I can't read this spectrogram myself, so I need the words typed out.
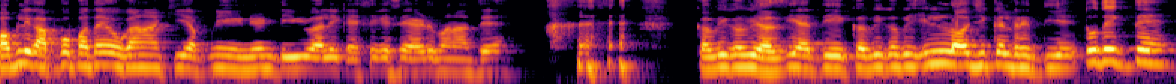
पब्लिक आपको पता ही होगा ना कि अपनी इंडियन टीवी वाले कैसे कैसे ऐड बनाते हैं। कभी कभी हँसी आती है कभी कभी इलॉजिकल रहती है। तो देखते हैं,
